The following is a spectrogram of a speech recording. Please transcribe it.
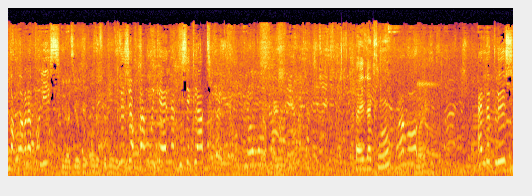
Encore par la police. Il a dit ok pour des photos. Plusieurs par week-end, ils s'éclatent. Palais de la Crimo? Bravo. Un de plus.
